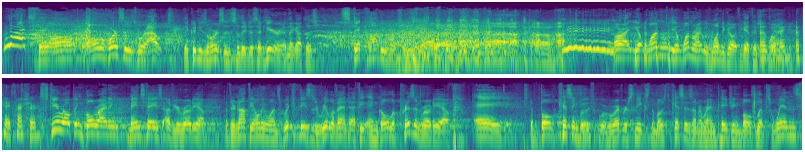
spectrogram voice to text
What? They all, all the horses were out. They couldn't use the horses, so they just said here, and they got those stick hobby horses. all right, you got one, you got one right with one to go. If you get this, you Oh, boy. win. Okay, pressure. Steer roping, bull riding, mainstays of your rodeo, but they're not the only ones. Which of these is a real event at the Angola Prison Rodeo? A, the bull kissing booth, where whoever sneaks the most kisses on a rampaging bull's lips wins.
